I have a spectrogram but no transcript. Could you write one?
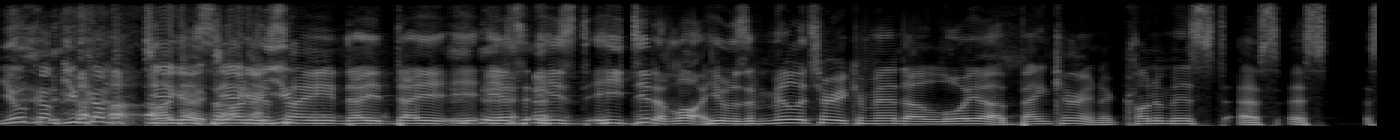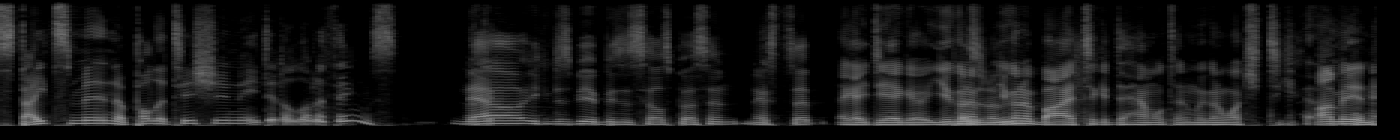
You come, you come, I'm Diego, I'm just you, saying they, they, he's, he's, he did a lot. He was a military commander, a lawyer, a banker, an economist, a, a a statesman, a politician. He did a lot of things. Now you can just be a business salesperson. Next step. okay, Diego, you're gonna, President you're gonna buy a ticket to Hamilton. We're gonna watch it together. I'm in.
